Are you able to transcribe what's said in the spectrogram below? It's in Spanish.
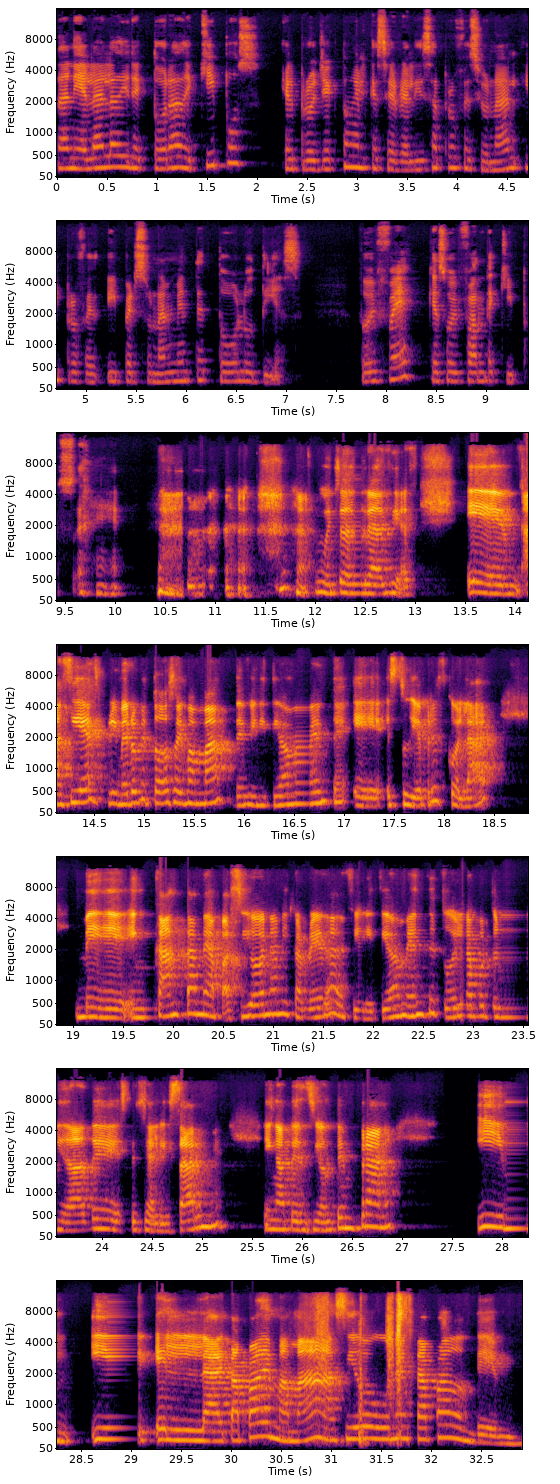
Daniela es la directora de equipos, el proyecto en el que se realiza profesional y, personalmente todos los días. Doy fe que soy fan de equipos. Muchas gracias. Eh, así es, primero que todo soy mamá, definitivamente. Eh, estudié preescolar, me encanta, me apasiona mi carrera, definitivamente. Tuve la oportunidad de especializarme en atención temprana y, la etapa de mamá ha sido una etapa donde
